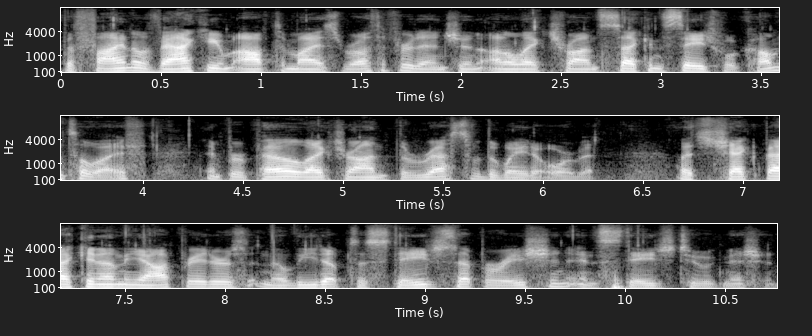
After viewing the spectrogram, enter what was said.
the final vacuum optimized Rutherford engine on Electron's second stage will come to life and propel Electron the rest of the way to orbit. Let's check back in on the operators in the lead up to stage separation and stage two ignition.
